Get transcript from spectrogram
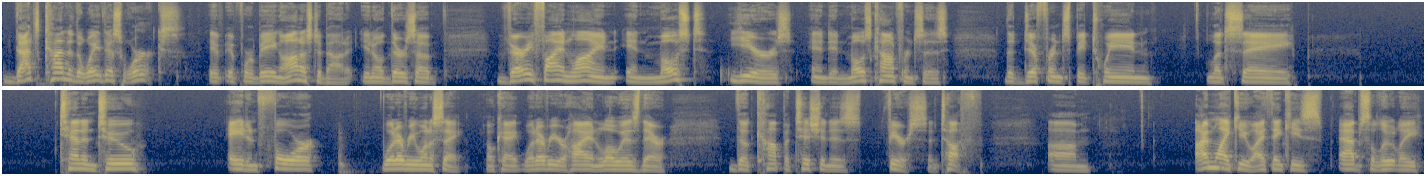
That's kind of the way this works. If, if we're being honest about it, you know, there's a very fine line in most years and in most conferences, the difference between, let's say, 10 and 2, 8 and 4, whatever you want to say, okay? Whatever your high and low is there, the competition is fierce and tough. Um, I'm like you. I think he's absolutely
